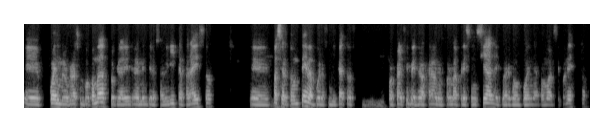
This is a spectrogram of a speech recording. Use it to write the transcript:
eh, pueden involucrarse un poco más porque la ley realmente los habilita para eso. Eh, va a ser todo un tema, porque los sindicatos por ejemplo, siempre trabajaron en forma presencial, hay que ver cómo pueden acomodarse con esto.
